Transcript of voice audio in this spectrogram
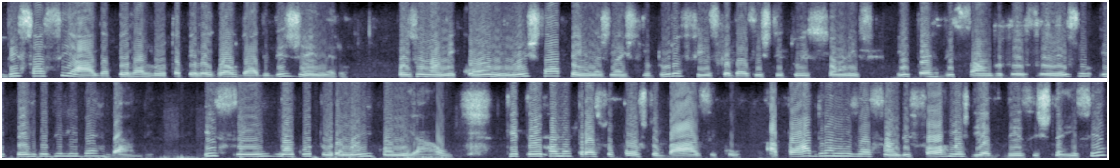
dissociada pela luta pela igualdade de gênero, pois o manicômio não está apenas na estrutura física das instituições, interdição do desejo e perda de liberdade, e sim na cultura manicomial, que tem como pressuposto básico a padronização de formas de, de existência,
